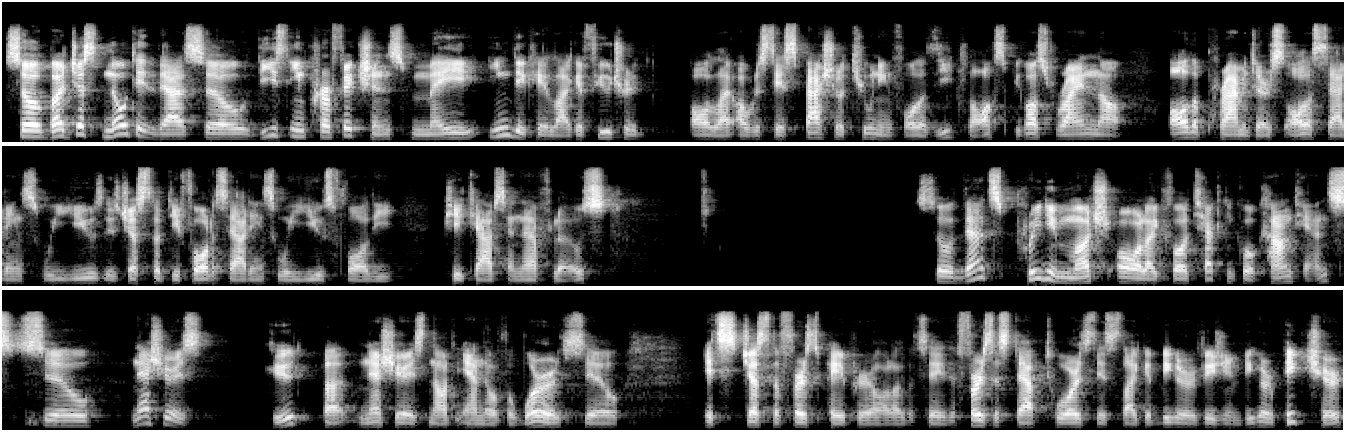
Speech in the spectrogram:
So, but just noted that, so these imperfections may indicate like a future or like I would say special tuning for the Zeek logs because right now all the parameters, all the settings we use is just the default settings we use for the PCAPs and NetFlows. So that's pretty much all like for technical contents. So NetShare is good, but NetShare is not the end of the world. So it's just the first paper, or I would say the first step towards this like a bigger vision, bigger picture.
